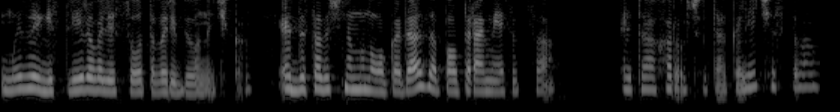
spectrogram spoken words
мы зарегистрировали сотого ребеночка. Это достаточно много, да, за полтора месяца? Это хорошее да, количество.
